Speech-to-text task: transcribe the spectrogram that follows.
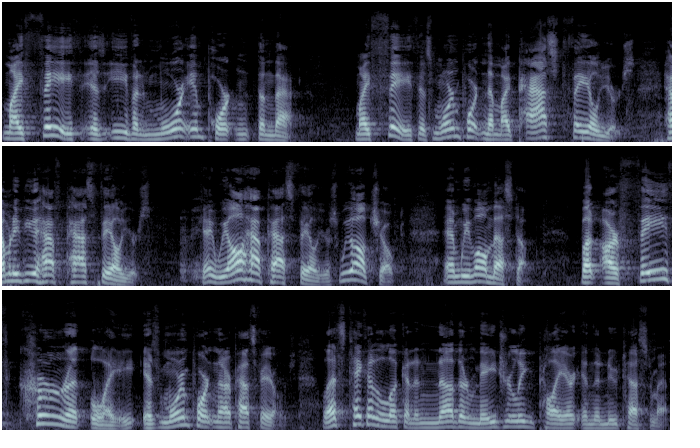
My faith is even more important than that. My faith is more important than my past failures. How many of you have past failures? Okay, we all have past failures. We all choked. and we've all messed up. But our faith currently is more important than our past failures. Let's take a look at another major league player in the New Testament.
